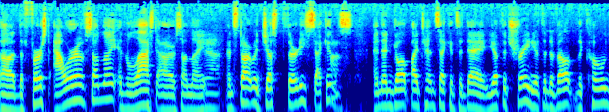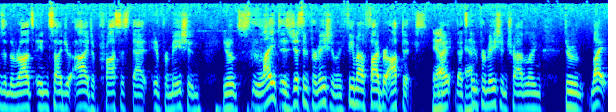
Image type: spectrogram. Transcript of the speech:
uh, the first hour of sunlight and the last hour of sunlight, Yeah. and start with just 30 seconds, and then go up by 10 seconds a day. You have to train. You have to develop the cones and the rods inside your eye to process that information. You know, light is just information. Like think about fiber optics, Yeah, right? That's yeah. information traveling through light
